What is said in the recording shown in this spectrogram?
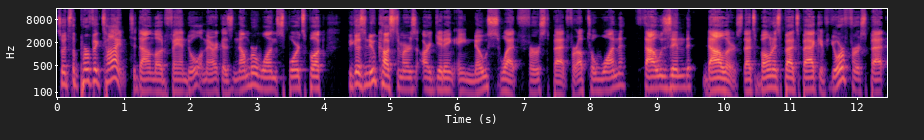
so it's the perfect time to download FanDuel, America's number one sports book, because new customers are getting a no sweat first bet for up to $1,000. That's bonus bets back if your first bet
